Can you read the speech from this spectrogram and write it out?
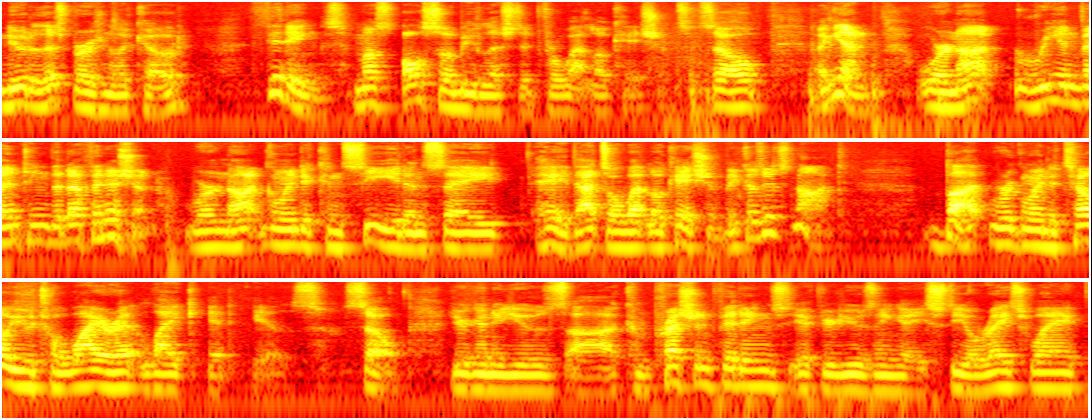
new to this version of the code, fittings must also be listed for wet locations. So again, we're not reinventing the definition. We're not going to concede and say, hey, that's a wet location, because it's not. But we're going to tell you to wire it like it is. So you're going to use uh, compression fittings if you're using a steel raceway.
